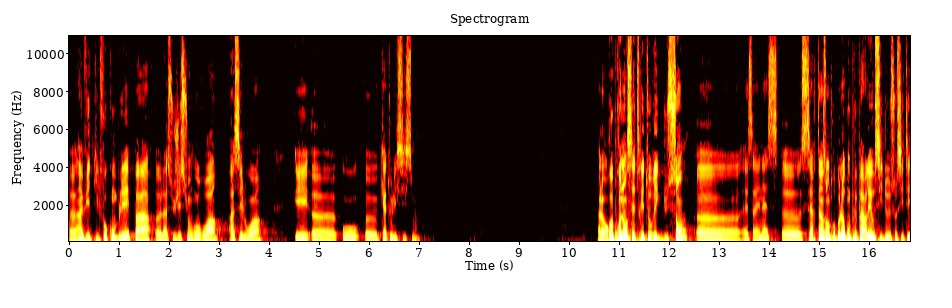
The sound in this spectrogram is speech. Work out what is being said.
un vide qu'il faut combler par la suggestion au roi, à ses lois et au catholicisme. Alors, reprenant cette rhétorique du sang, euh, SANS, euh, certains anthropologues ont pu parler aussi de sociétés,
